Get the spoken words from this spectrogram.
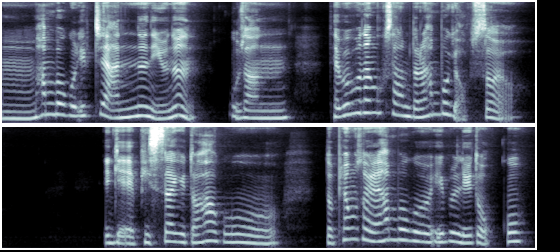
음, 한복을 입지 않는 이유는 우선 대부분 한국 사람들은 한복이 없어요. 이게 비싸기도 하고 또 평소에 한복을 입을 일도 없고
